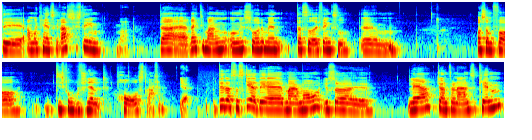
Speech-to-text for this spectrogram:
det amerikanske retssystem. Nej. Der er rigtig mange unge sorte mænd, der sidder i fængsel, øhm, og som får disproportionelt hårde straffe. Ja. Det, der så sker, det er, at Maya Moore jo så øh, lærer Jonathan Irons at kende.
